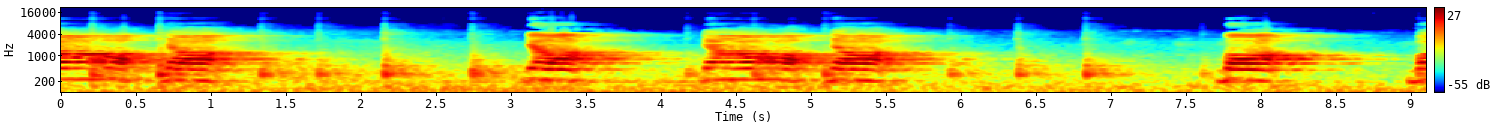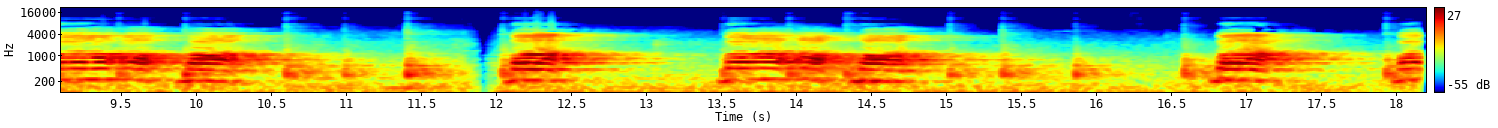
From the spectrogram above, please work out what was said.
อออกดอกดอกดอออกดอกบอบอออกบอบอ บอออกบอกบอกบอ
